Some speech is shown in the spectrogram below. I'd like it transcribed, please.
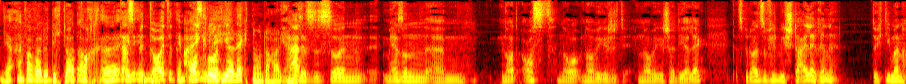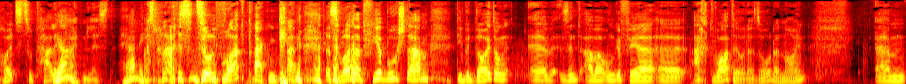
Ja, einfach weil du dich dort auch äh, das im, bedeutet im eigentlich- Osloer Dialekt nur unterhalten Ja, hast. das ist so ein, mehr so ein ähm, Nordost-norwegischer norwegischer Dialekt. Das bedeutet so viel wie steile Rinne, durch die man Holz zu Tale Ja. gleiten lässt. Herrlich. Was man alles in so ein Wort packen kann. Das Wort hat vier Buchstaben, die Bedeutung äh, sind aber ungefähr äh, acht Worte oder so oder neun. Ähm,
